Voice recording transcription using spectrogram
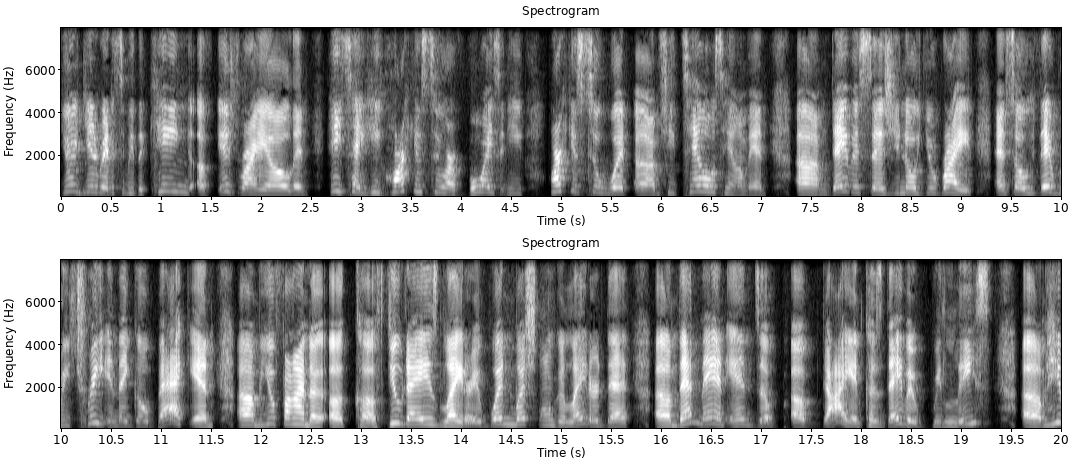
you're getting ready to be the king of Israel. And he take he hearkens to her voice and he hearkens to what um, she tells him. And um, David says, you know, you're right. And so they retreat and they go back. And um, you'll find a, a, a, few days later, it wasn't much longer later that um, that man ends up, up dying because David released um, he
